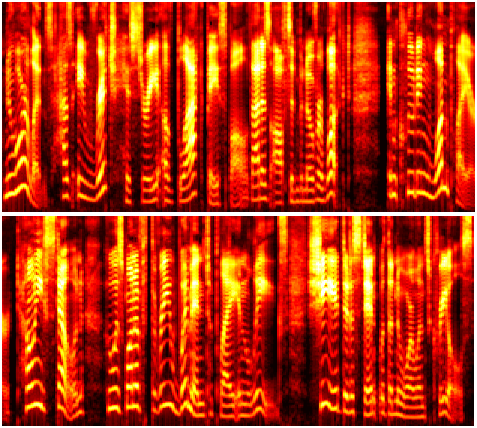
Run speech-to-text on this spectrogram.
New Orleans has a rich history of black baseball that has often been overlooked, including one player, Toni Stone, who was one of three women to play in the leagues. She did a stint with the New Orleans Creoles.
